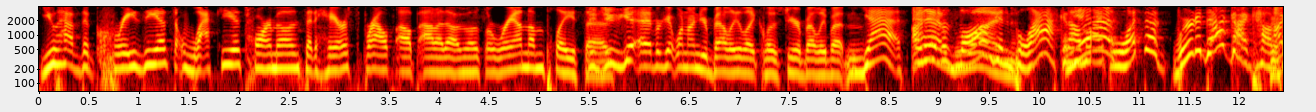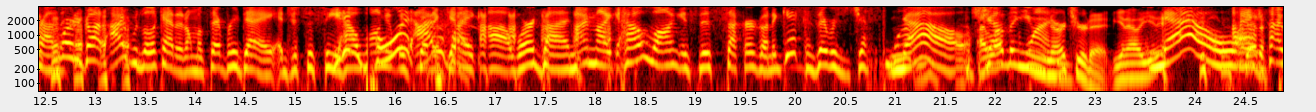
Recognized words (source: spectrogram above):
you have the craziest, wackiest hormones that hair sprouts up out of the most random places. Did you get, ever get one on your belly, like close to your belly button? Yes, I and it was long one. and black, and Yes. I'm like, what the? Where did that guy come I from? I swear to God, I would look at it almost every day and just to see You how long it was? I was get. like, uh, we're done. I'm like, how long is this sucker going to get? Because there was just one. No. just I love that you one. nurtured it. You know, you No. I, I pulling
